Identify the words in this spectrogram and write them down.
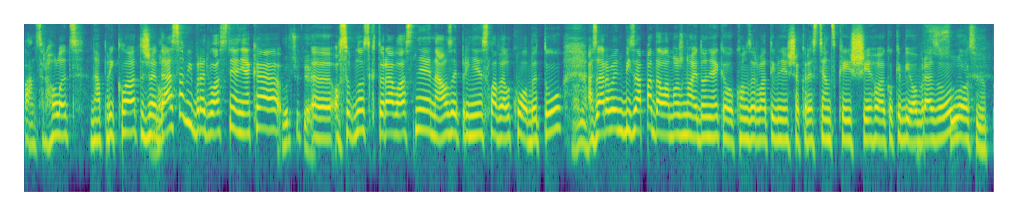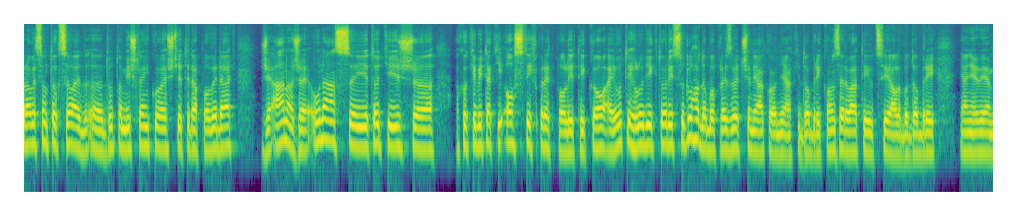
pán Srholec napríklad, že no. dá sa vybrať vlastne nejaká e, osobnosť, ktorá vlastne naozaj priniesla veľkú obetu ano. a zároveň by zapadala možno aj do nejakého konzervatívnejšieho, kresťanskejšieho ako keby obrazu. Súhlasím, práve som to chcel aj e, túto myšlienku ešte teda povedať, že áno, že u nás je totiž e, ako keby taký ostých pred politikou aj u tých ľudí, ktorí sú dlhodobo prezvedčení ako nejakí dobrí konzervatívci alebo dobrí, ja neviem,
